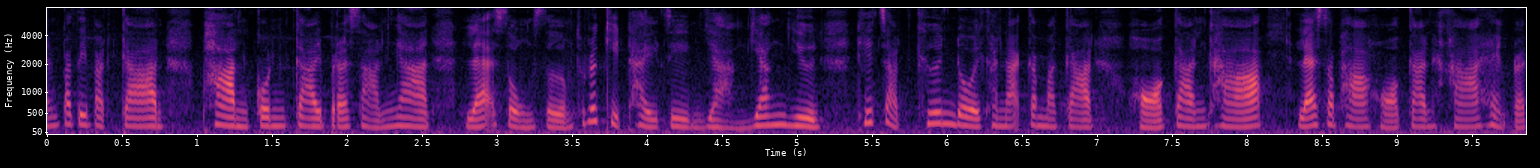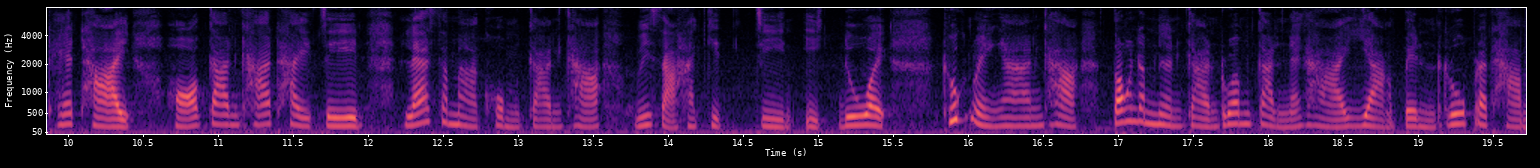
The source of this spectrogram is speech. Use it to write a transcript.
นปฏิบัติการ ผ่านนกลไกประสานงาน และส่งเสริมธุรกิจไทยจีนอย่างยั่งยืนที่จัดขึ้นโดยคณะกรรมการหอการค้า และสภาหอการค้าแห่งประเทศไทย หอการค้าไทยจีน และสมาคมการค้าวิสาหกิจจีนอีกด้วย ทุกหน่วยงานค่ะ ต้องดำเนินการร่วมกันนะคะ อย่างเป็นรูปธรรม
